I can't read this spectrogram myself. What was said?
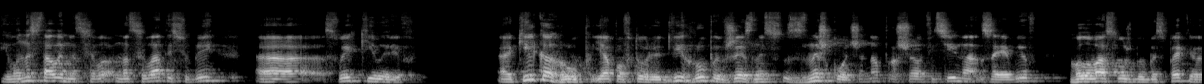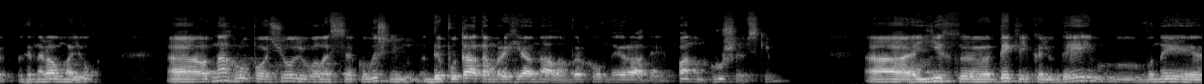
І вони стали надсила- надсилати сюди е, своїх кілерів. Е, Кілька груп, я повторюю, дві групи вже знешкоджено, про що офіційно заявив голова Служби безпеки генерал Малюк. Е, Одна група очолювалася колишнім депутатом регіоналом Верховної Ради паном Грушевським. Е, Їх декілька людей. Вони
